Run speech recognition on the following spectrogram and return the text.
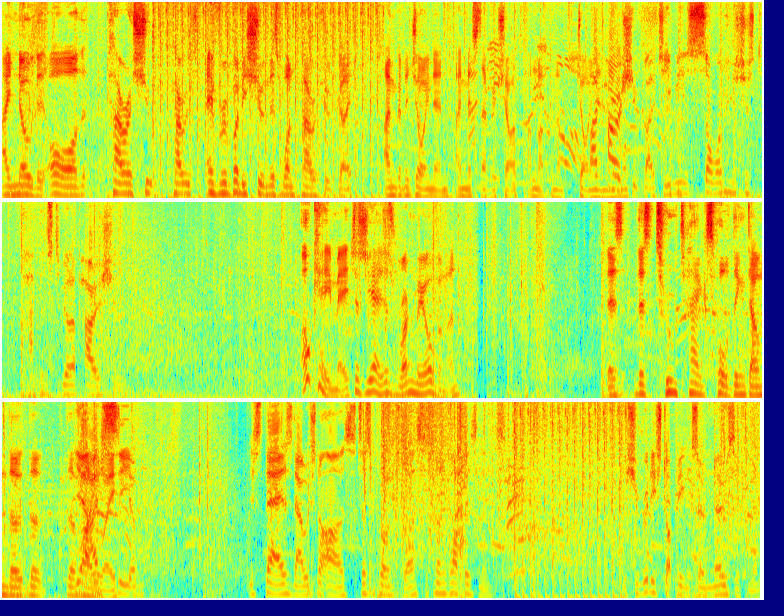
I know that. Oh, the parachute, parachute. Everybody's shooting this one parachute guy. I'm gonna join in. I missed every shot. I'm not gonna join My in parachute guy, do you mean someone who just happens to be on a parachute? Okay, mate. Just yeah, just run me over, man. There's there's two tanks holding down the the, the yeah, highway. I see them. It's theirs now, it's not ours. It doesn't belong to us. It's none of our business. We should really stop being so nosy them.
